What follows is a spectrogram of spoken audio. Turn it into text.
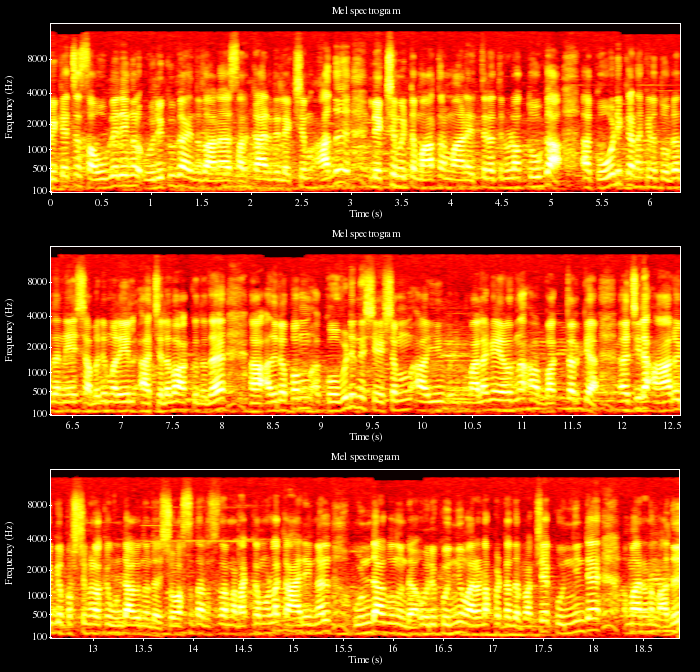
മികച്ച സൗകര്യങ്ങൾ ഒരുക്കുക എന്നതാണ് സർക്കാരിന്റെ ലക്ഷ്യം. അത് ലക്ഷ്യമിട്ട് മാത്രമാണ് ഇത്തരത്തിലുള്ള തുക കോടിക്കണക്കിന് തുക തന്നെ ശബരിമലയിൽ ചിലവാക്കുന്നത്. അതിനൊപ്പം കോവിഡിന് ശേഷം ഈ മല കയറുന്ന ഭക്തർക്ക് ചില ആരോഗ്യ പ്രശ്നങ്ങളൊക്കെ ഉണ്ടാകുന്നുണ്ട്. ശ്വാസതടസ്സം അടക്കമുള്ള കാര്യങ്ങൾ ഉണ്ടാകുന്നുണ്ട്. ഒരു കുഞ്ഞു മരണപ്പെട്ടത്. പക്ഷേ കുഞ്ഞിന്റെ മരണം അത്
